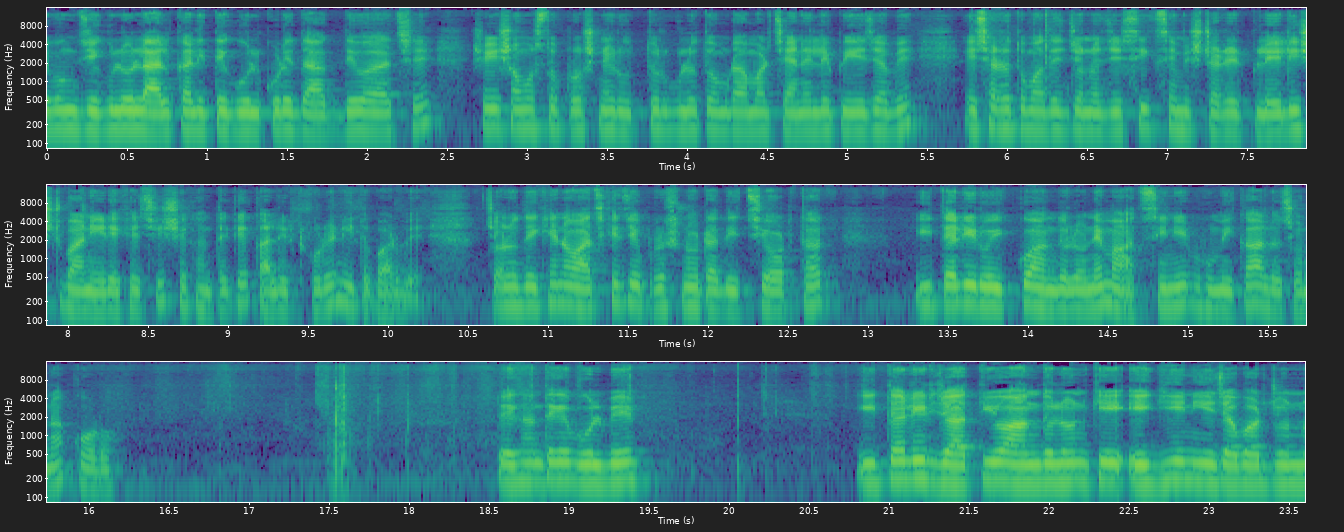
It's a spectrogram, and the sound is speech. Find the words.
এবং যেগুলো লাল কালিতে গোল করে দাগ দেওয়া আছে, সেই সমস্ত প্রশ্নের উত্তরগুলো তোমরা আমার চ্যানেলে পেয়ে যাবে। এছাড়া তোমাদের জন্য যে সিক্স সেমিস্টারের প্লেলিস্ট বানিয়ে রেখেছি, সেখান থেকে কালেক্ট করে নিতে পারবে। চলো দেখে নাও আজকে যে প্রশ্নটা দিচ্ছি, অর্থাৎ ইতালির ঐক্য আন্দোলনে মাতসিনীর ভূমিকা আলোচনা করো। তো এখান থেকে বলবে ইতালির জাতীয় আন্দোলনকে এগিয়ে নিয়ে যাবার জন্য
